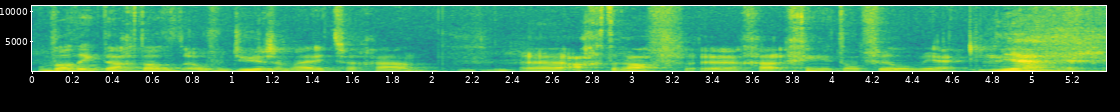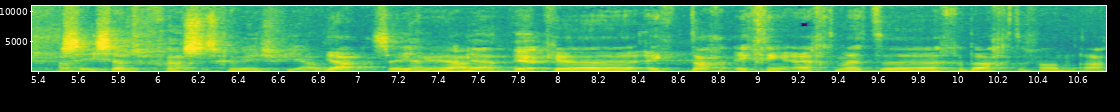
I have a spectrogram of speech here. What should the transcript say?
Omdat ik dacht dat het over duurzaamheid zou gaan. Eh, achteraf eh, ga- ging het dan veel meer. ja. Was- Is dat verrassend geweest voor jou? Ja, zeker. Ja? Ja. Ja. Ik, eh, ik, dacht, ik ging echt met de gedachte van, ah,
